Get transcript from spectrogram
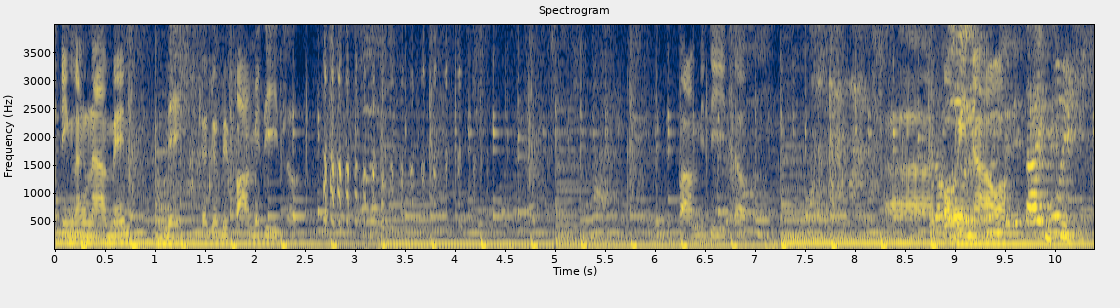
kakarating lang namin. Hindi, kagabi pa kami dito. Kagabi pa kami dito. Ah, pauwi na ako.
